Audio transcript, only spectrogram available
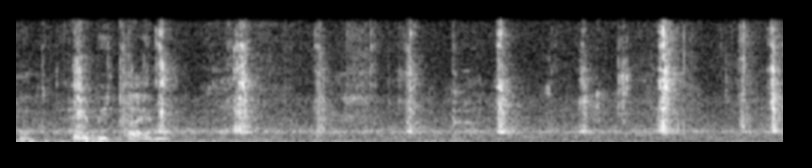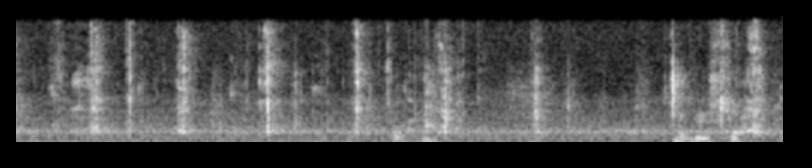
Hmm, baby time. Oke. Nggak bisa.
